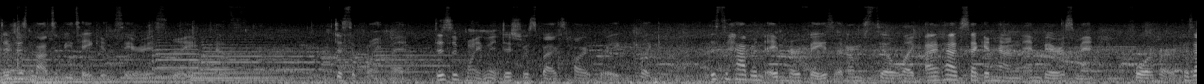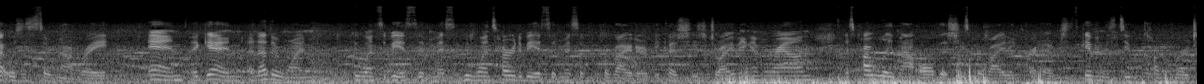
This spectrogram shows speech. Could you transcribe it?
they're just not to be taken seriously. Disappointment, disappointment, disrespect, heartbreak. Like this happened in her face, and I'm still like I have secondhand embarrassment for her because that was just so not right. And again, another one who wants to be a submissive, who wants her to be a submissive provider because she's driving him around. That's probably not all that she's providing for him. She's giving this dude comfort.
